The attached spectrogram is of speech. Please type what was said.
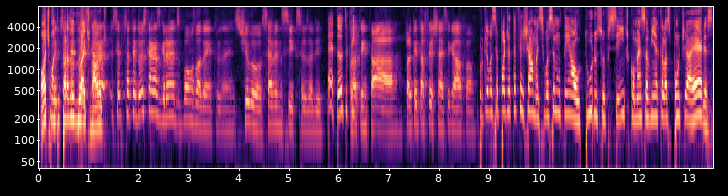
Ótima você temporada do Dwight cara, Howard. Você precisa ter dois caras grandes bons lá dentro, né? Estilo Seven Sixers ali. É, tanto que... Pra tentar, pra tentar fechar esse garrafão. Porque você pode até fechar, mas se você não tem a altura o suficiente, começa a vir aquelas pontes aéreas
